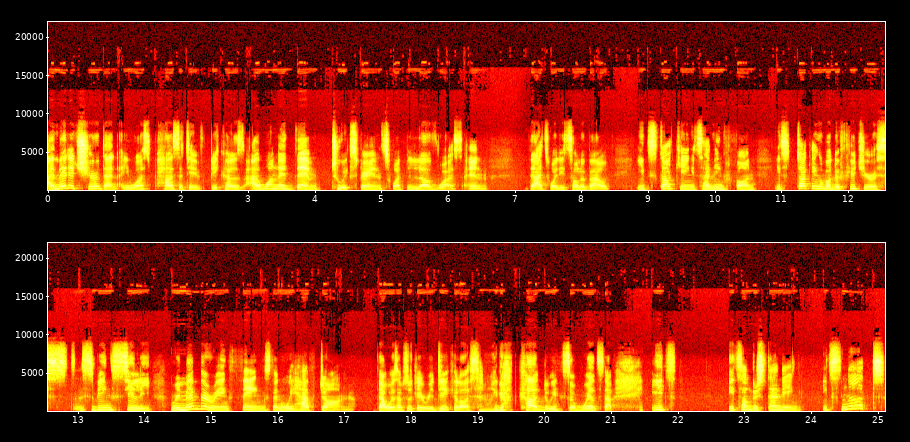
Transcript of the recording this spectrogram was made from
I made it sure that it was positive because I wanted them to experience what love was. And that's what it's all about. It's talking, it's having fun, it's talking about the future, it's being silly, remembering things that we have done. That was absolutely ridiculous, and we got caught doing some weird stuff. It's it's understanding it's not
